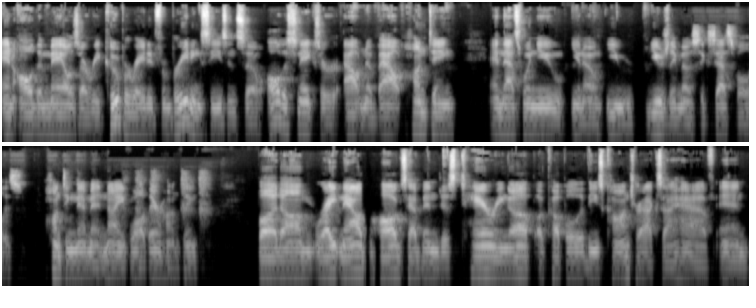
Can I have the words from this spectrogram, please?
and all the males are recuperated from breeding season. So all the snakes are out and about hunting and that's when you you know you usually most successful is hunting them at night while they're hunting. But um, right now, the hogs have been just tearing up a couple of these contracts I have, and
